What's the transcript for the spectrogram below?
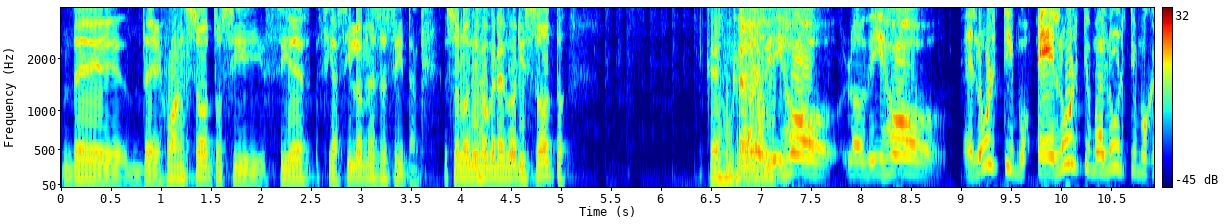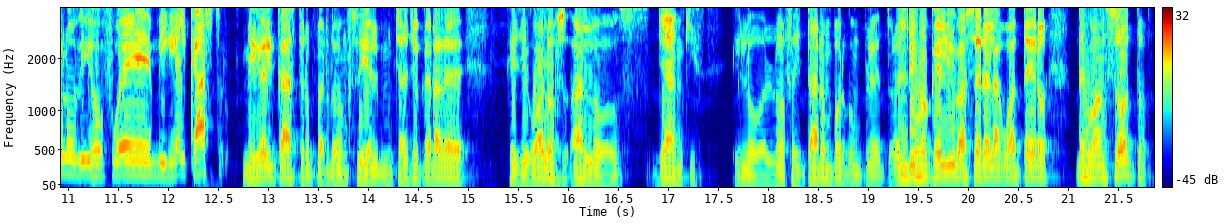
de, Juan Soto si, si, es, si así lo necesitan? Eso lo dijo Gregory Soto, que es un Lo dijo, lo dijo el último, el último, el último que lo dijo fue Miguel Castro. Miguel Castro, perdón, sí, el muchacho que era de que llegó a los a los Yankees y lo, lo afeitaron por completo. Él dijo que él iba a ser el aguatero de Juan Soto.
